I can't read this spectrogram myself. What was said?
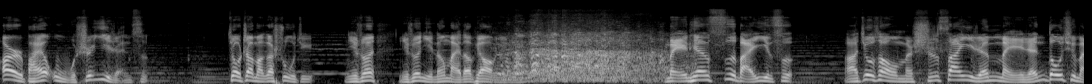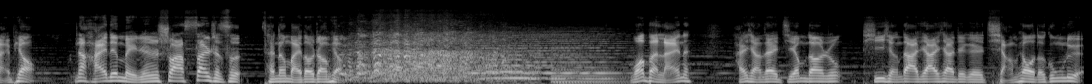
二百五十亿人次，就这么个数据，你说，你说你能买到票吗？每天四百亿次，啊，就算我们十三亿人每人都去买票，那还得每人刷三十次才能买到张票。我本来呢，还想在节目当中提醒大家一下这个抢票的攻略，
